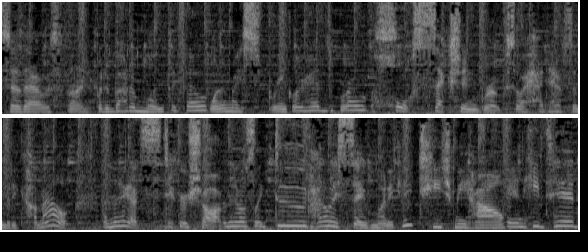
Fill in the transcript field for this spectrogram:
So that was fun. But about a month ago, one of my sprinkler heads broke. The whole section broke, so I had to have somebody come out. And then I got sticker shock. And then I was like, dude, how do I save money? Can you teach me how? And he did.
